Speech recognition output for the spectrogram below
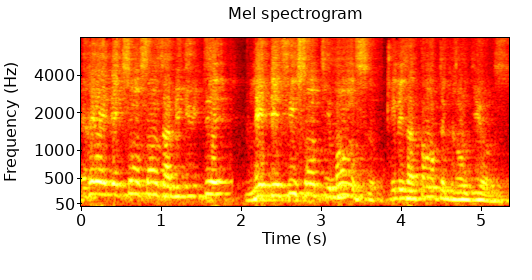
réélection sans ambiguïté, les défis sont immenses et les attentes grandioses.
